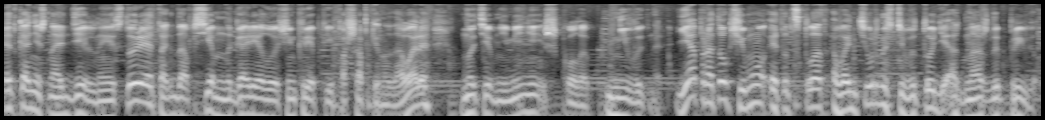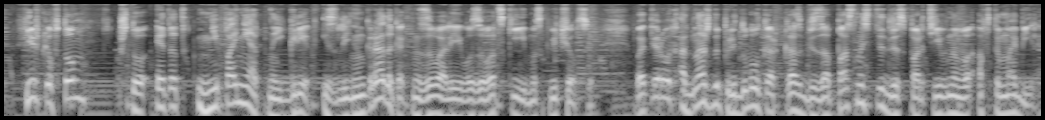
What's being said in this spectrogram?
Это, конечно, отдельная история, тогда всем нагорело очень крепкие по шапке надавали, но тем не менее школы не выгнали. Я про то, к чему этот склад авантюрности в итоге однажды привел. Фишка в том, что этот непонятный грек из Ленинграда, как называли его заводские москвичевцы, во-первых, однажды придумал каркас безопасности для спортивного автомобиля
